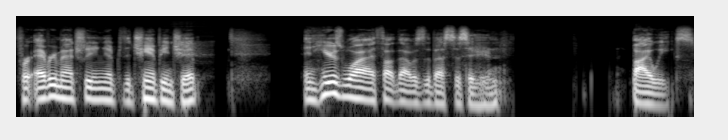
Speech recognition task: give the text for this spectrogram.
for every match leading up to the championship. And here's why I thought that was the best decision. Bye weeks.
